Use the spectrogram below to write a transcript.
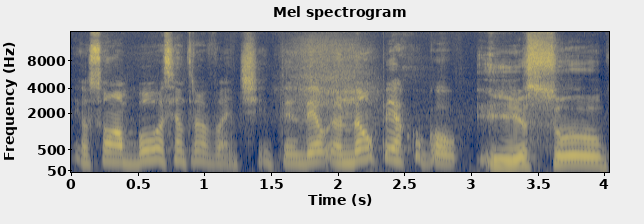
eu sou uma boa centroavante, entendeu? Eu não perco o gol. E isso,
